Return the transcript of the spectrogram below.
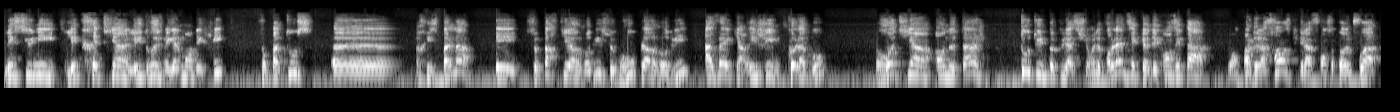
les sunnites, les chrétiens, les druzes, mais également des chiites, ne sont pas tous euh, Hezbollah. Et ce parti-là aujourd'hui, ce groupe-là aujourd'hui, avec un régime collabo, retient en otage toute une population. Et le problème, c'est que des grands États, on parle de la France, puisque la France, encore une fois,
